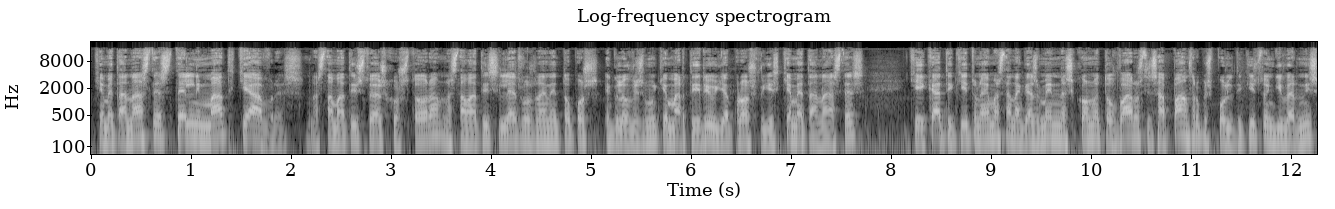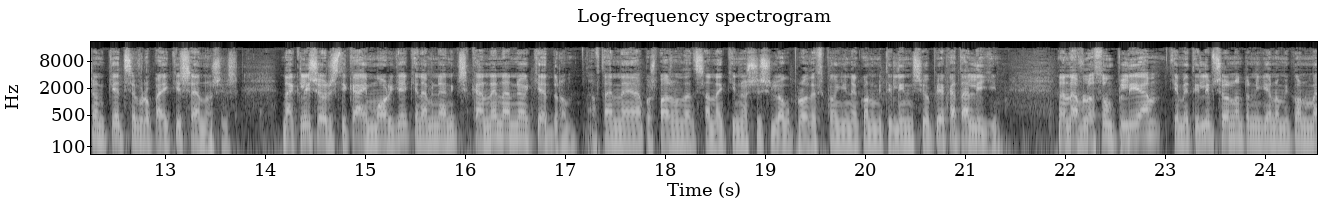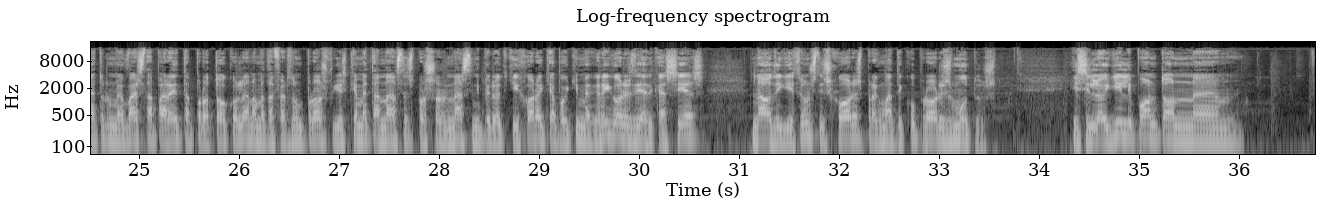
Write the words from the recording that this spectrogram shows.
και μετανάστες, στέλνει ματ και άβρες. Να σταματήσει το έσχος τώρα, να σταματήσει η Λέσβος να είναι τόπος εγκλωβισμού και μαρτυρίου για πρόσφυγες και μετανάστες και οι κάτοικοι του να είμαστε αναγκασμένοι να σηκώνουμε το βάρος της απάνθρωπης πολιτικής των κυβερνήσεων και της Ευρωπαϊκής Ένωσης. Να κλείσει οριστικά η Μόρια και να μην ανοίξει κανένα νέο κέντρο. Αυτά είναι αποσπάσματα της ανακοίνωσης Συλλόγου Προοδευτικών Γυναικών Μυτιλίνης, η οποία καταλήγει. Να αναβλωθούν πλοία και με τη λήψη όλων των υγειονομικών μέτρων με βάση τα απαραίτητα πρωτόκολλα να μεταφερθούν πρόσφυγες και μετανάστες προσωρινά στην υπηρετική χώρα και από εκεί με γρήγορες διαδικασίες να οδηγηθούν στις χώρες πραγματικού προορισμού τους. Η συλλογή λοιπόν των ε,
